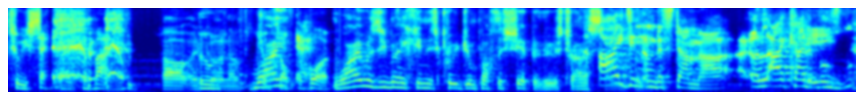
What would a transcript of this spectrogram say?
to his second in command, Oh, and who off. Why- off the boat. Why was he making his crew jump off the ship if he was trying to save I didn't them? understand that. I I kind of He- was,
